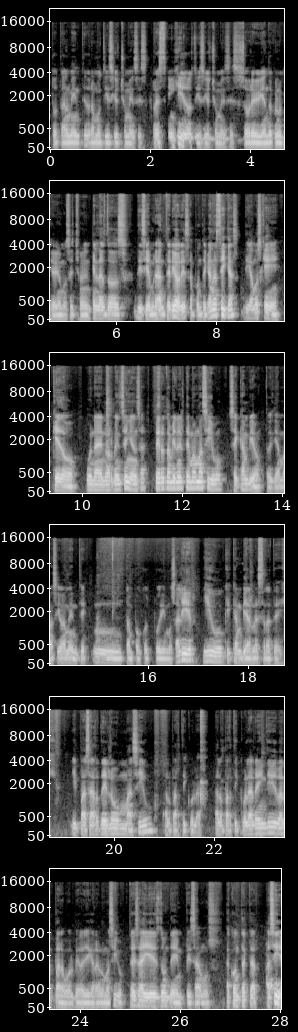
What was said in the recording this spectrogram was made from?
totalmente, duramos 18 meses restringidos, 18 meses sobreviviendo con lo que habíamos hecho en, las dos diciembre anteriores a Ponte Canasticas. Digamos que quedó una enorme enseñanza, pero también el tema masivo se cambió, entonces ya masivamente mmm, tampoco pudimos salir y hubo que cambiar la estrategia y pasar de lo masivo a lo particular, a lo particular e individual para volver a llegar a lo masivo. Entonces ahí es donde empezamos a contactar así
